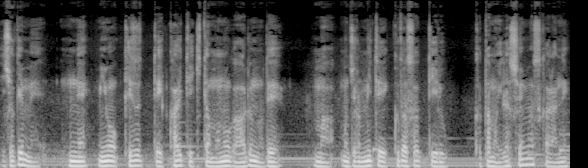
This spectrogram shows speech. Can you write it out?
一生懸命ね、身を削って書いてきたものがあるので、まあ、もちろん見てくださっている方もいらっしゃいますからね、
